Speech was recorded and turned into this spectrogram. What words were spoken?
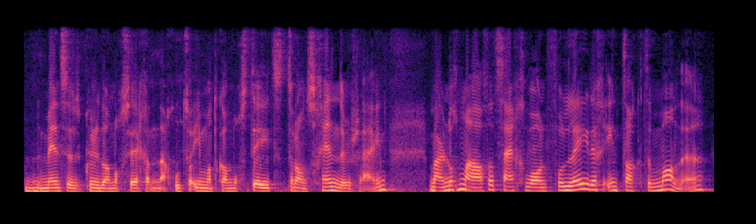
De mensen kunnen dan nog zeggen, nou goed, zo iemand kan nog steeds transgender zijn. Maar nogmaals, dat zijn gewoon volledig intacte mannen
